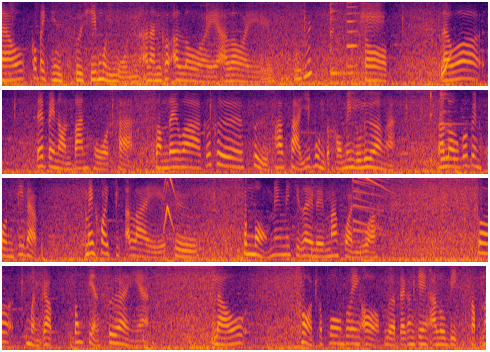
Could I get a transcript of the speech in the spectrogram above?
ล้วก็ไปกินซูชิหมุนๆ อันนั้นก็อร่อย อร่อย ชอบ แล้วก็ ได้ไปนอนบ้านโฮสค่ะจำได้ว่าก็คือสื่อภาษาญี่ปุ่นกับเขาไม่รู้เรื่องอะ่ะ แล้วเราก็เป็นคนที่แบบไม่ค่อยคิดอะไร คือสมองแม่งไม่คิดอะไรเลยมากกว่าดีกว่าก็เหมือนกับต้องเปลี่ยนเสื้ออย่างเงี้ย แล้วถอดกระโปรงตัวเองออกเหลือแต่กางเกงอาโรบิกซับใน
